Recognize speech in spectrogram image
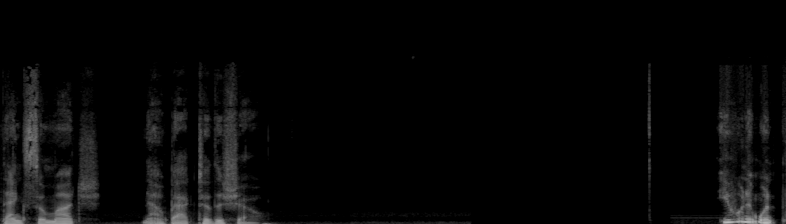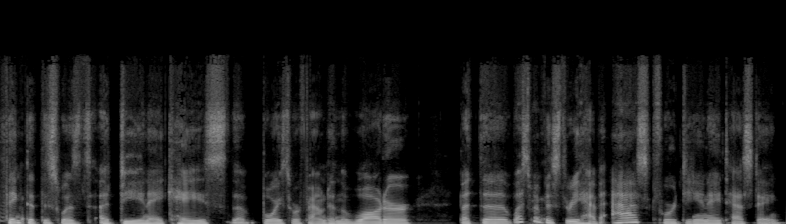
Thanks so much. Now back to the show. You wouldn't want think that this was a DNA case. The boys were found in the water, but the West Memphis 3 have asked for DNA testing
